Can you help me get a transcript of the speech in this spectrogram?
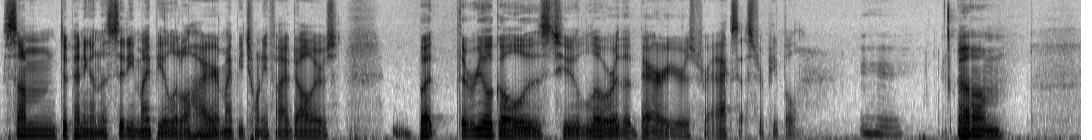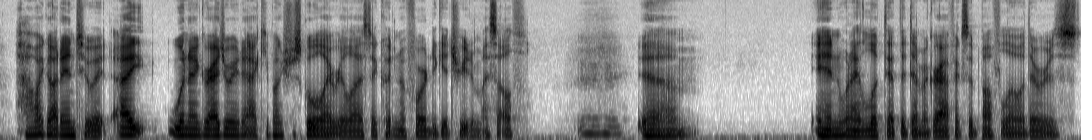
Some, depending on the city, might be a little higher. It might be twenty-five dollars. But the real goal is to lower the barriers for access for people. Um, how I got into it, I when I graduated acupuncture school, I realized I couldn't afford to get treated myself. Um, and when I looked at the demographics of Buffalo, there was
